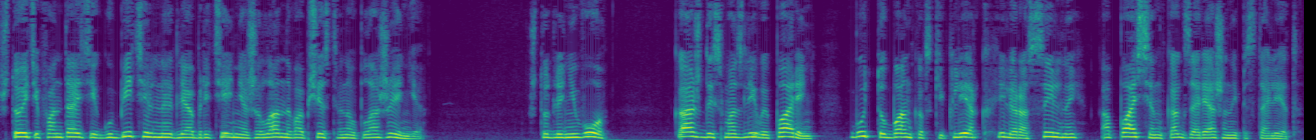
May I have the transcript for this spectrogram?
что эти фантазии губительны для обретения желанного общественного положения, что для него каждый смазливый парень, будь то банковский клерк или рассыльный, опасен, как заряженный пистолет.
